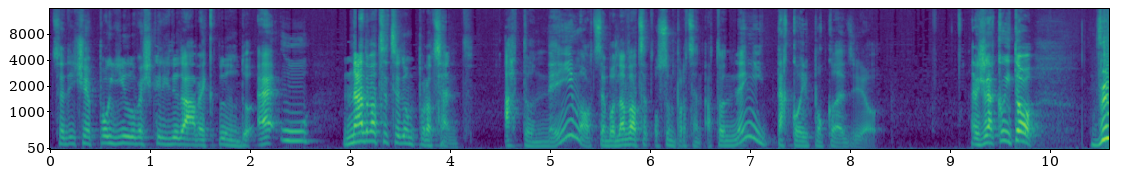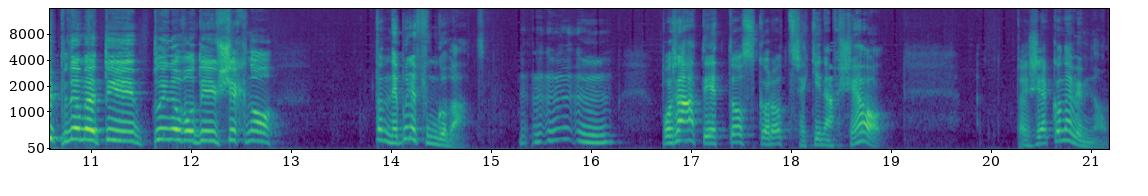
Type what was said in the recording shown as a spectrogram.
co se týče podílu veškerých dodávek plynu do EU, na 27%. A to není moc, nebo na 28%. A to není takový pokles, jo. Takže takový to, vypneme ty plynovody, všechno, to nebude fungovat. Mm-mm-mm. Pořád je to skoro třetina všeho. Takže jako nevím, no.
